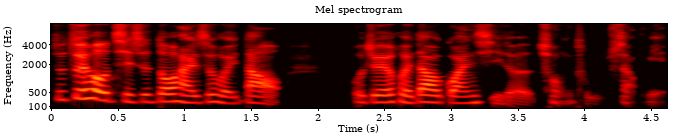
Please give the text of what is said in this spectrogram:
就最后其实都还是回到，我觉得回到关系的冲突上面。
